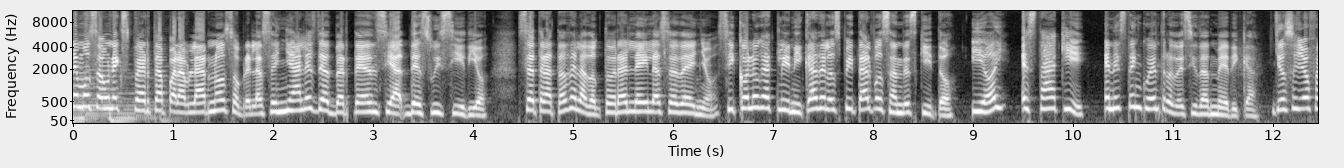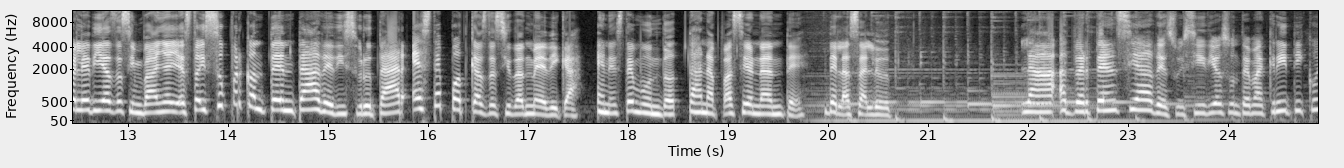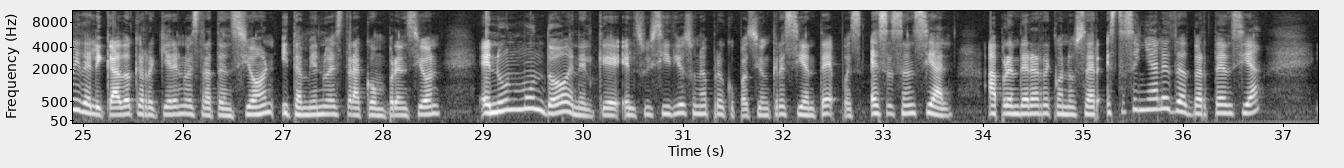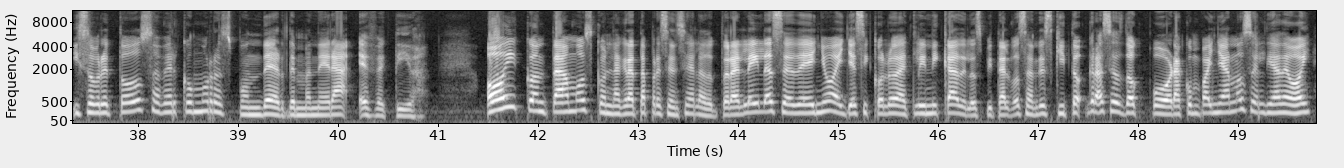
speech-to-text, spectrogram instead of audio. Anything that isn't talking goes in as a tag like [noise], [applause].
Tenemos a una experta para hablarnos sobre las señales de advertencia de suicidio. Se trata de la doctora Leila Cedeño, psicóloga clínica del Hospital Bozán de Esquito. Y hoy está aquí, en este encuentro de Ciudad Médica. Yo soy Ofelia Díaz de Simbaña y estoy súper contenta de disfrutar este podcast de Ciudad Médica, en este mundo tan apasionante de la salud. La advertencia de suicidio es un tema crítico y delicado que requiere nuestra atención y también nuestra comprensión. En un mundo en el que el suicidio es una preocupación creciente, pues es esencial aprender a reconocer estas señales de advertencia y sobre todo saber cómo responder de manera efectiva. Hoy contamos con la grata presencia de la doctora Leila Cedeño, ella es psicóloga clínica del Hospital Bozán de Esquito. Gracias, Doc, por acompañarnos el día de hoy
